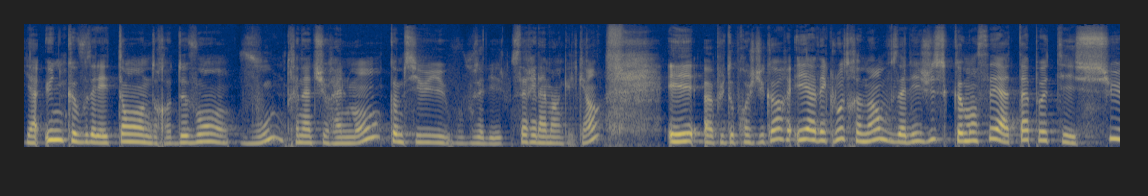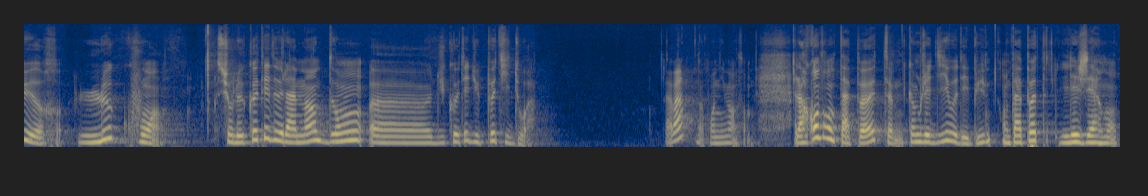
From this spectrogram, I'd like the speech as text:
Il y a une que vous allez tendre devant vous, très naturellement, comme si vous allez serrer la main à quelqu'un, et euh, plutôt proche du corps. Et avec l'autre main, vous allez juste commencer à tapoter sur le coin, sur le côté de la main, dont euh, du côté du petit doigt. Ça va Donc on y va ensemble. Alors quand on tapote, comme j'ai dit au début, on tapote légèrement.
